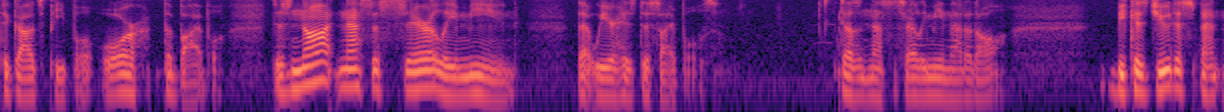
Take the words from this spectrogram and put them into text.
to God's people or the Bible does not necessarily mean that we are his disciples. Doesn't necessarily mean that at all because Judas spent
